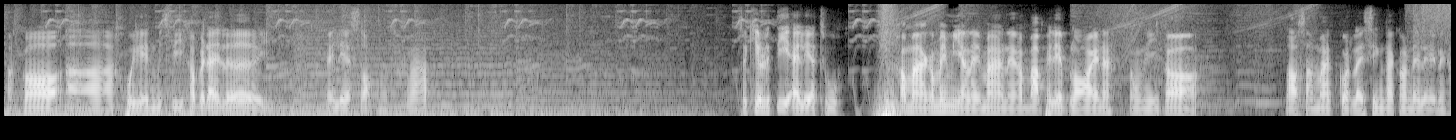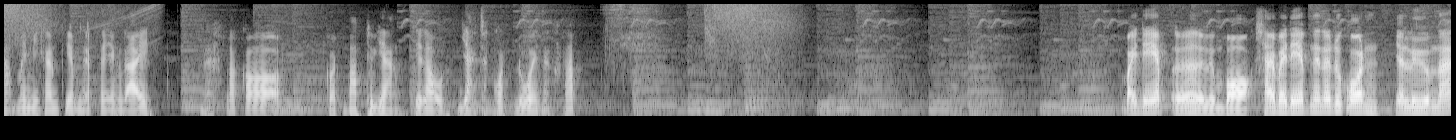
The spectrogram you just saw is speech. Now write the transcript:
แล้วก็คุยกับ NPC เข้าไปได้เลยไอเรีย2นะครับ Security Area 2 เข้ามาก็ไม่มีอะไรมากนะบัฟให้เรียบร้อยนะ ตรงนี้ก็ เราสามารถกด Rising Dragon ได้เลยนะครับ ไม่มีการเปลี่ยนแบบแต่อย่างใดนะแล้วก็กดบัฟทุกอย่างที่เราอยากจะกดด้วยนะครับใบเดฟเออ ลืมบอกใช้ใบเดฟเนี่ยนะทุกคนอย่าลืมนะ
